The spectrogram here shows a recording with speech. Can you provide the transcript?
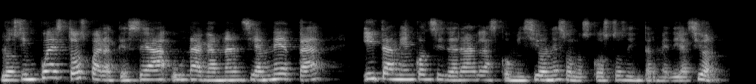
los impuestos para que sea una ganancia neta y también considerar las comisiones o los costos de intermediación.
